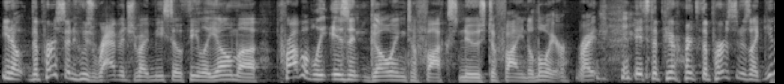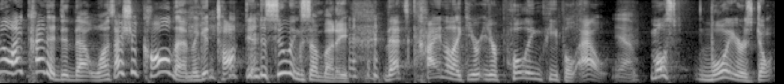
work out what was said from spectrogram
you know, the person who's ravaged by mesothelioma probably isn't going to Fox News to find a lawyer, right? it's the it's the person who's like, you know, I kind of did that once. I should call them and get talked into suing somebody. That's kind of like you're you're pulling people people out. Yeah. Most lawyers don't,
